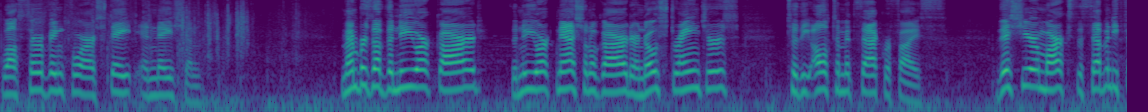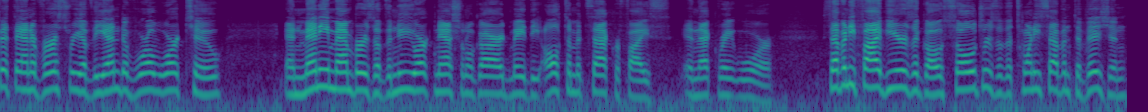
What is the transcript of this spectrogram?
while serving for our state and nation. Members of the New York Guard, the New York National Guard, are no strangers to the ultimate sacrifice. This year marks the 75th anniversary of the end of World War II, and many members of the New York National Guard made the ultimate sacrifice in that great war. 75 years ago, soldiers of the 27th Division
